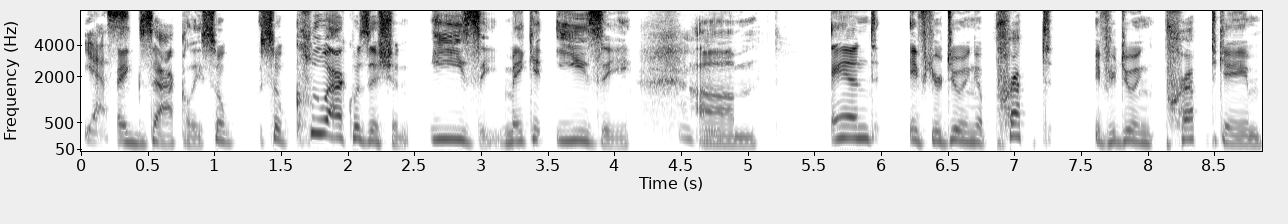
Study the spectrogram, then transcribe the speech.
Yes. exactly so so clue acquisition easy make it easy Mhm. um and if you're doing a prepped if you're doing prepped game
